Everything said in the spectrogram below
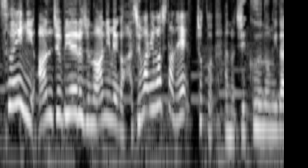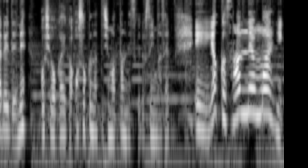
ついにアンジュビエルジュのアニメが始まりましたね。ちょっと、あの、時空の乱れでね、ご紹介が遅くなってしまったんですけど、すいません。えー、約3年前に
